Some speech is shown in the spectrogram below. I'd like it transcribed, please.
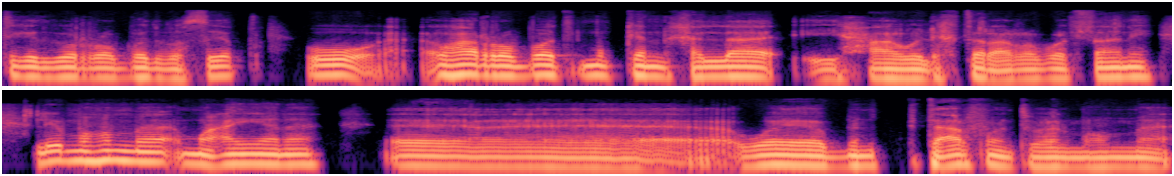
تقدر تقول روبوت بسيط. وهالروبوت ممكن خلاه يحاول يخترع روبوت ثاني لمهمة معينة. آه وبتعرفوا أنتم هالمهمة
